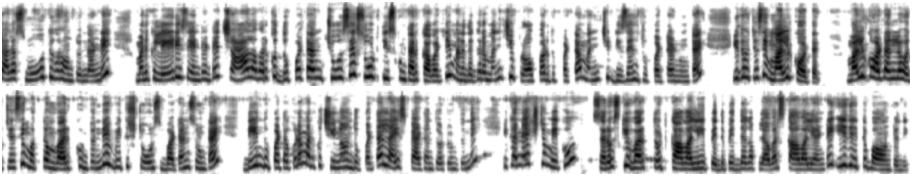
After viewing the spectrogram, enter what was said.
చాలా స్మూత్గా ఉంటుందండి. మనకు లేడీస్ ఏంటంటే చాలా వరకు దుప్పట్టను చూసే సూట్ తీసుకుంటారు కాబట్టి మన దగ్గర మంచి ప్రాపర్ దుప్పట్ట మంచి డిజైన్స్ దుప్పట్ట ఉంటాయి. ఇది వచ్చేసి మల్ కాటన్. మల్ కాటన్లో వచ్చేసి మొత్తం వర్క్ ఉంటుంది విత్ స్టోన్స్ బటన్స్ ఉంటాయి. దీని దుప్పట్ట కూడా మనకు చినాన్ దుప్పట్ట లైస్ ప్యాటర్న్ తోటి ఉంటుంది. ఇక నెక్స్ట్ మీకు సరోస్కి వర్క్ తోటి కావాలి పెద్ద పెద్దగా ఫ్లవర్స్ కావాలి అంటే ఇది అయితే బాగుంటుంది.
